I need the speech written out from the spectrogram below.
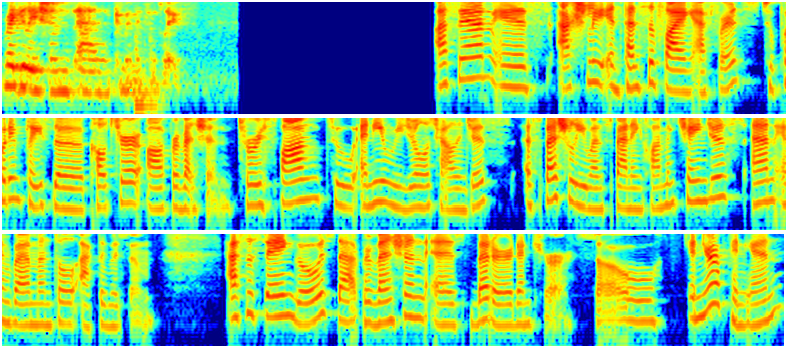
regulations and commitments in place. ASEAN is actually intensifying efforts to put in place the culture of prevention to respond to any regional challenges, especially when spanning climate changes and environmental activism. As the saying goes, that prevention is better than cure. So, in your opinion,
